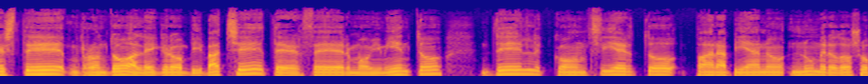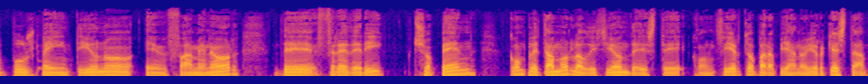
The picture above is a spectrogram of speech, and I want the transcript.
Este rondo allegro vivace, tercer movimiento del concierto para piano número 2 opus 21 en fa menor de Frédéric Chopin, completamos la audición de este concierto para piano y orquesta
